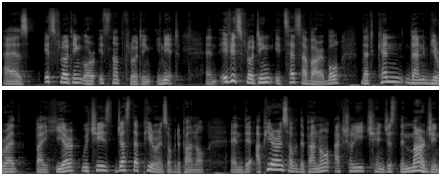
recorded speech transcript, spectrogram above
has it's floating or it's not floating in it. And if it's floating, it sets a variable that can then be read by here, which is just appearance of the panel. And the appearance of the panel actually changes the margin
